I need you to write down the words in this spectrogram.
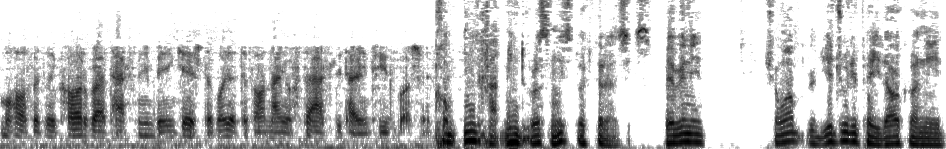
محافظه کار و تصمیم به اینکه اشتباه اتفاق نیفته اصلی ترین چیز باشه. خب این خب این درست نیست دکتر عزیز. ببینید شما یه جوری پیدا کنید.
